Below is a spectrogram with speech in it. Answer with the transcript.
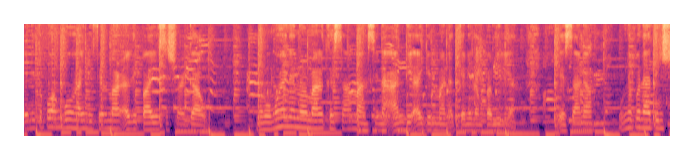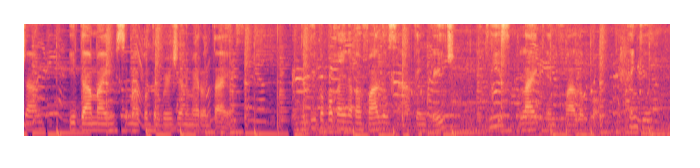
Ganito po ang buhay ni Filmar Alipayo sa Siargao. Namumuhay ng normal kasama sina Andy Eigenman at kanilang pamilya. Kaya sana huwag na po natin siyang idamay sa mga kontrobersya na meron tayo. Kung hindi pa po kayo nakafollow sa aking page, please like and follow po. Thank you!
